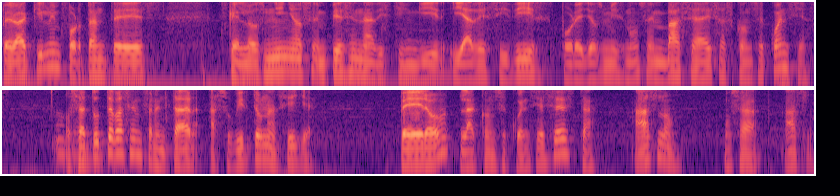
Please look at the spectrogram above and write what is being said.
Pero aquí lo importante es que los niños empiecen a distinguir y a decidir por ellos mismos en base a esas consecuencias. O sea, tú te vas a enfrentar a subirte a una silla, pero la consecuencia es esta, hazlo. O sea, hazlo.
